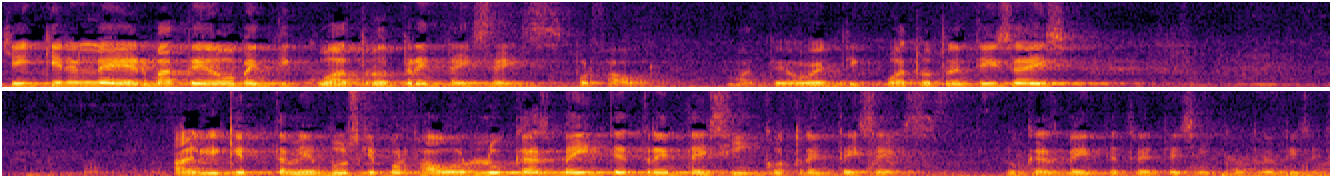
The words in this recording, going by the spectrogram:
¿Quién quiere leer Mateo 24, 36? Por favor. Mateo 24, 36. Alguien que también busque, por favor, Lucas 20, 35, 36. Lucas 20, 35, 36. dice,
